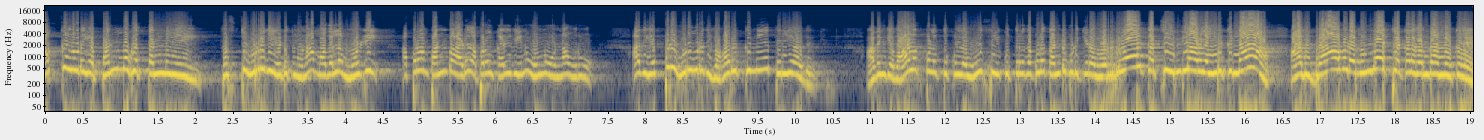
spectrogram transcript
மக்களுடைய பன்முகத்தன்மையை ஃபர்ஸ்ட் உறுதி எடுக்கணும்னா முதல்ல மொழி அப்புறம் பண்பாடு அப்புறம் கல்வின்னு ஒன்று ஒன்றா உருவம். அது எப்படி உருவுறது யாருக்குமே தெரியாது. அவங்க வாழைப்பழத்துக்குள்ள ஊசி குத்துறத கூட கண்டுபிடிக்கிற ஒரே கட்சி இந்தியாவில் இருக்குன்னா அது திராவிட முன்னேற்ற கழகம் தான் மக்களே.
